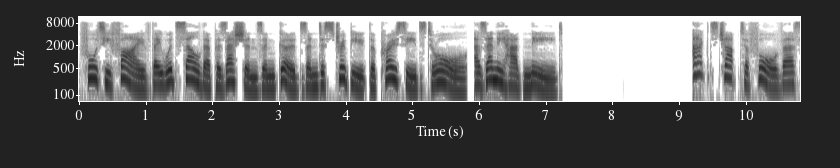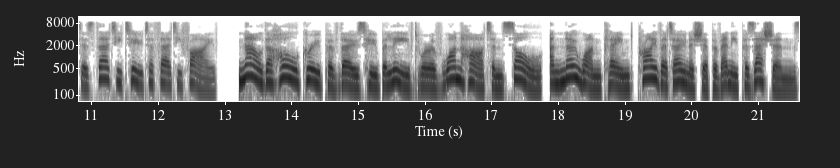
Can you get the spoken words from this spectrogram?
45 They would sell their possessions and goods and distribute the proceeds to all, as any had need. Acts chapter 4 verses 32 to 35. Now the whole group of those who believed were of one heart and soul, and no one claimed private ownership of any possessions,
